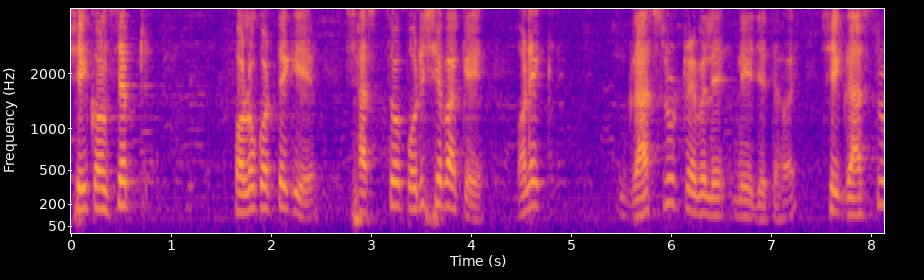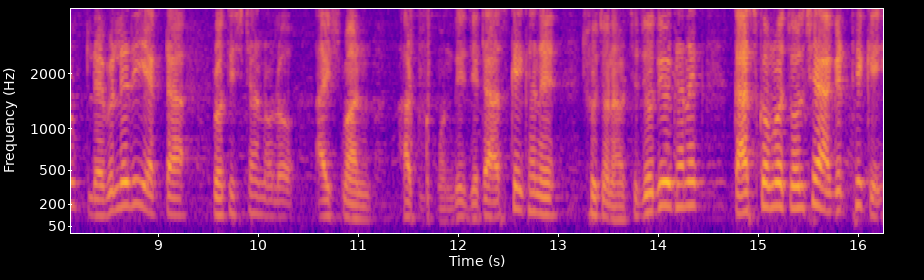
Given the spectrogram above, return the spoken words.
সেই কনসেপ্ট ফলো করতে গিয়ে স্বাস্থ্য পরিষেবাকে অনেক গ্রাসরুট লেভেলে নিয়ে যেতে হয়। সেই গ্রাসরুট লেভেলেরই একটা প্রতিষ্ঠান হলো আয়ুষ্মান আর্থ মন্দির, যেটা আজকে এখানে সূচনা হচ্ছে। যদিও এখানে কাজকর্ম চলছে আগের থেকেই,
